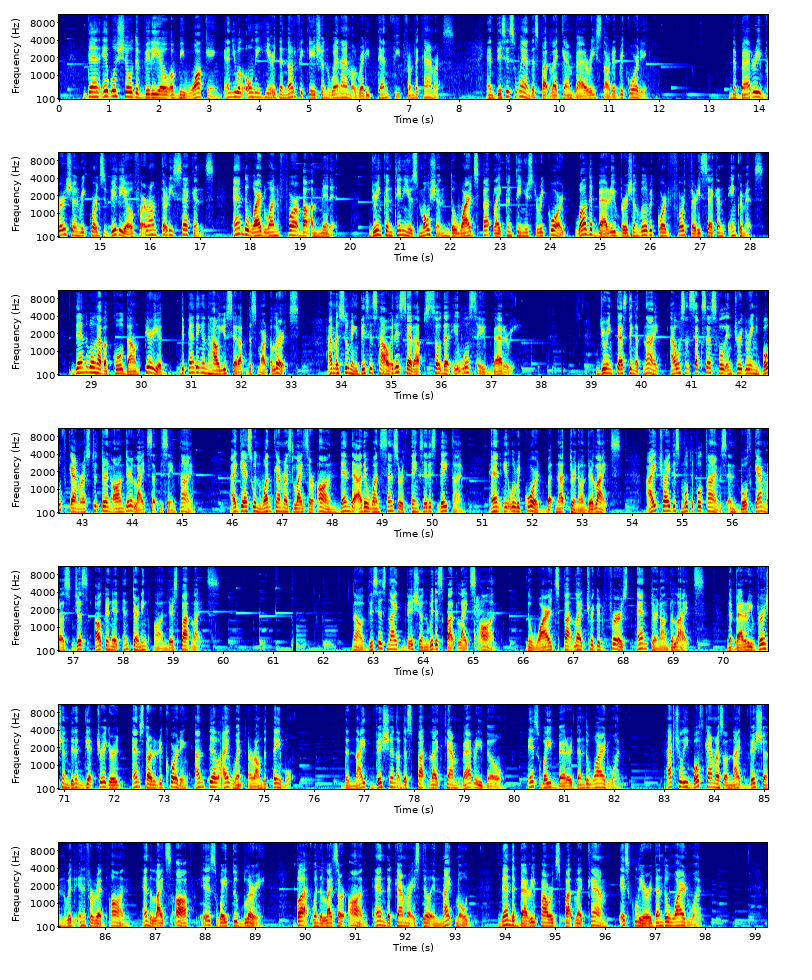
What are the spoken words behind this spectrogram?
then it will show the video of me walking and you will only hear the notification when I'm already 10 feet from the cameras and this is when the Spotlight Cam battery started recording. The battery version records video for around 30 seconds, and the wired one for about a minute. During continuous motion, the wired spotlight continues to record, while the battery version will record for 30 second increments. Then we'll have a cool down period depending on how you set up the smart alerts. I'm assuming this is how it is set up so that it will save battery. During testing at night, I wasn't successful in triggering both cameras to turn on their lights at the same time. I guess when one camera's lights are on, then the other one's sensor thinks it is daytime, and it will record but not turn on their lights. I tried this multiple times and both cameras just alternate in turning on their spotlights. Now this is night vision with the spotlights on. The wired spotlight triggered first and turned on the lights. The battery version didn't get triggered and started recording until I went around the table. The night vision of the Spotlight Cam battery though is way better than the wired one. Actually, both cameras on night vision with infrared on and the lights off is way too blurry. But when the lights are on and the camera is still in night mode, then the battery-powered spotlight cam is clearer than the wired one.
